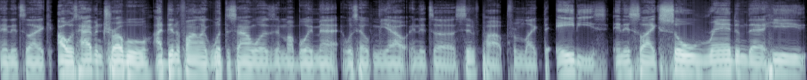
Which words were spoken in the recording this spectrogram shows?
And it's like I was having trouble identifying like what the sound was, and my boy Matt was helping me out. And it's a uh, synth pop from like the '80s, and it's like so random that he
